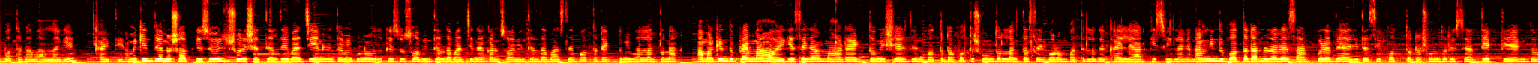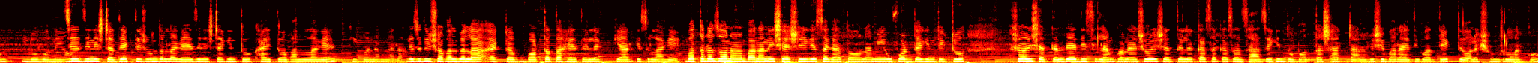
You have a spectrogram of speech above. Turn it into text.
ভর্তাটা ভালো লাগে খাইতে। আমি কিন্তু এনে সব কিছুই সরিষার তেল দিয়ে বাজি এনে কিন্তু আমি কোনো কিছু সয়াবিন তেল দা বাজি না। কারণ সয়াবিন তেল দা বাজলে ভর্তাটা একদমই ভালো লাগতো না। আমার কিন্তু প্রায় মাহা হয়ে গেছে গা। মাহাটা একদমই শেষ দিন ভর্তাটা কত সুন্দর লাগতেছে। গরম ভাতের লগে খাইলে আর কিছুই লাগে না। আমি কিন্তু ভর্তাটা আপনারা সার্ভ করে দেখা দিতেছি, কতটা সুন্দর হয়েছে আর দেখতে একদম লোভনীয়। যে জিনিসটা দেখতে সুন্দর লাগে, এই জিনিসটা কিন্তু খাইতেও ভালো লাগে, কি করেন আপনারা? যদি সকালবেলা একটা ভর্তা তাহে, তাহলে কি আর কিছু লাগে? ভর্তাটা যখন আমার বানানি শেষ হয়ে গেছে গা, তখন আমি উপর দিয়ে কিন্তু একটু সরিষার তেল দিয়ে দিছিলাম, কারণ সরিষার তেলের কাঁচা কাঁচা ঝাঁজে কিন্তু ভর্তা স্বাদটা আরও বেশি বাড়াই দিব। আর দেখতে অনেক সুন্দর লাগবো।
